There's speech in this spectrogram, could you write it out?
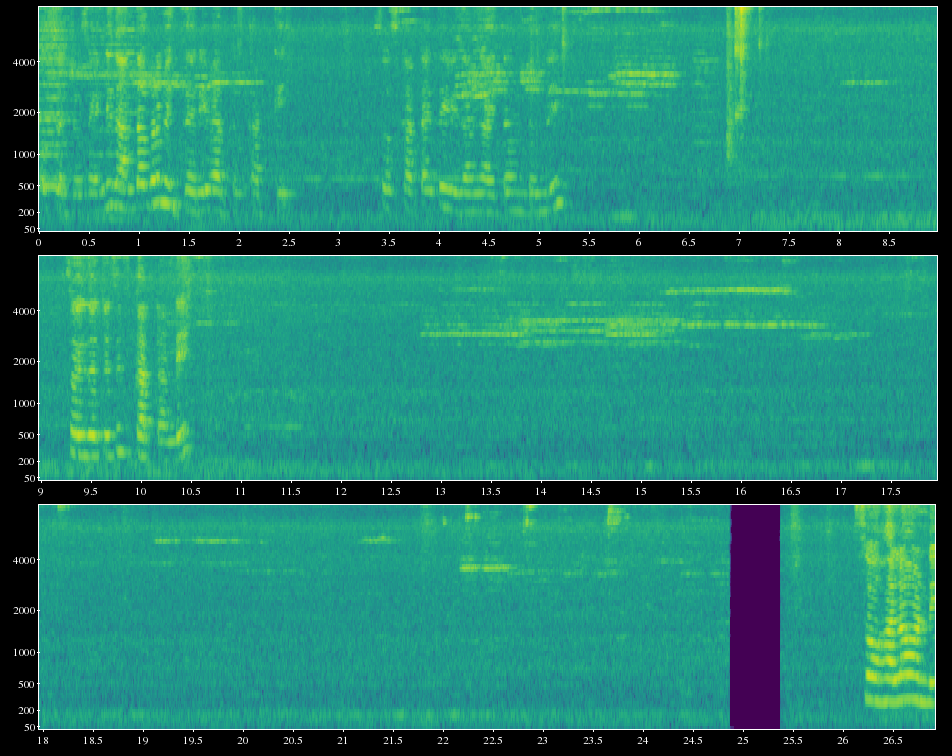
ఒకసారి చూసేయండి ఇదంతా కూడా మీకు జరీ వర్క్ స్కర్ట్కి. సో స్కర్ట్ అయితే ఈ విధంగా అయితే ఉంటుంది. సో ఇది వచ్చేసి స్కర్ట్ అండి. సో హలో అండి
